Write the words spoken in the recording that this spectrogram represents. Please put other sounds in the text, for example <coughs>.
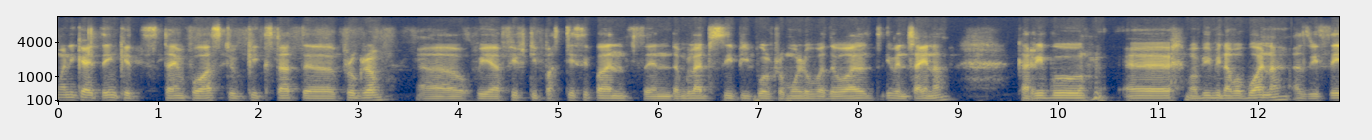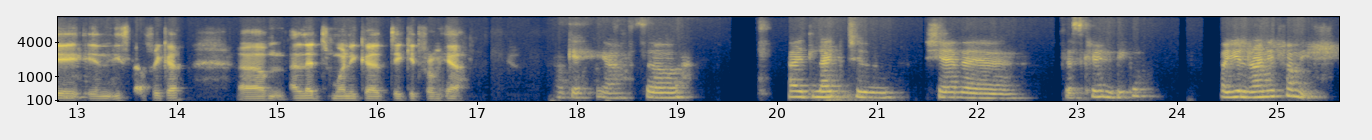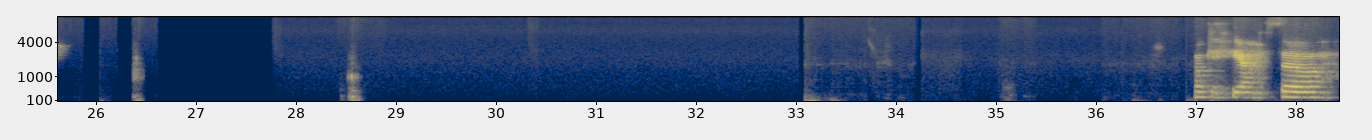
Monica, I think it's time for us to kickstart the program. Uh, we are 50 participants, and I'm glad to see people from all over the world, even China. Karibu, <laughs> uh, mabibi na mabwana, as we say in East Africa. Um, I'll let Monica take it from here. Okay, yeah. So I'd like to share the, the screen, Biko. Or you'll run it for me. Okay, yeah, so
